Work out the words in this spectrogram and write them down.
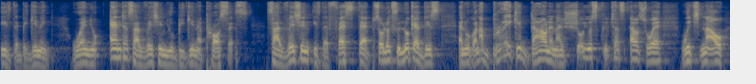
is the beginning. When you enter salvation, you begin a process. Salvation is the first step. So look, if you look at this, and we're gonna break it down, and I show you scriptures elsewhere which now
